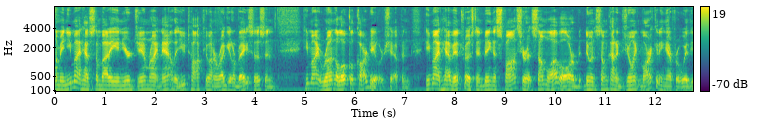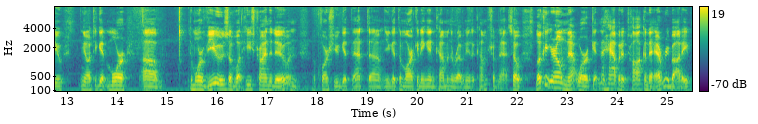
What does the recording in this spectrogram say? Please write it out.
I mean, you might have somebody in your gym right now that you talk to on a regular basis, and he might run the local car dealership, and he might have interest in being a sponsor at some level or doing some kind of joint marketing effort with you, you know, to get more. Um, to more views of what he's trying to do, and of course you get that um, you get the marketing income and the revenue that comes from that. So look at your own network, get in the habit of talking to everybody,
